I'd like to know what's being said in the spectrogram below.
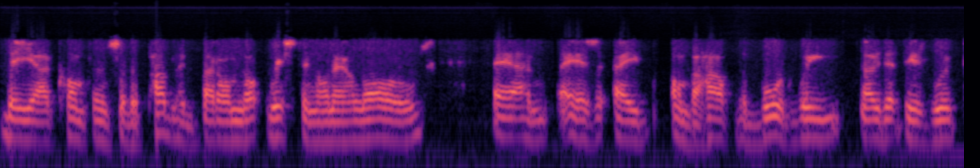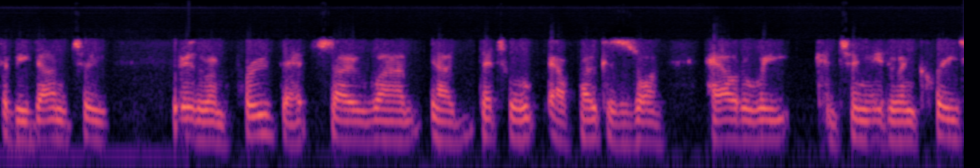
the uh, confidence of the public, but I'm not resting on our laurels. Um, as a on behalf of the board, we know that there's work to be done to further improve that. So, um, you know, that's what our focus is on. How do we continue to increase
